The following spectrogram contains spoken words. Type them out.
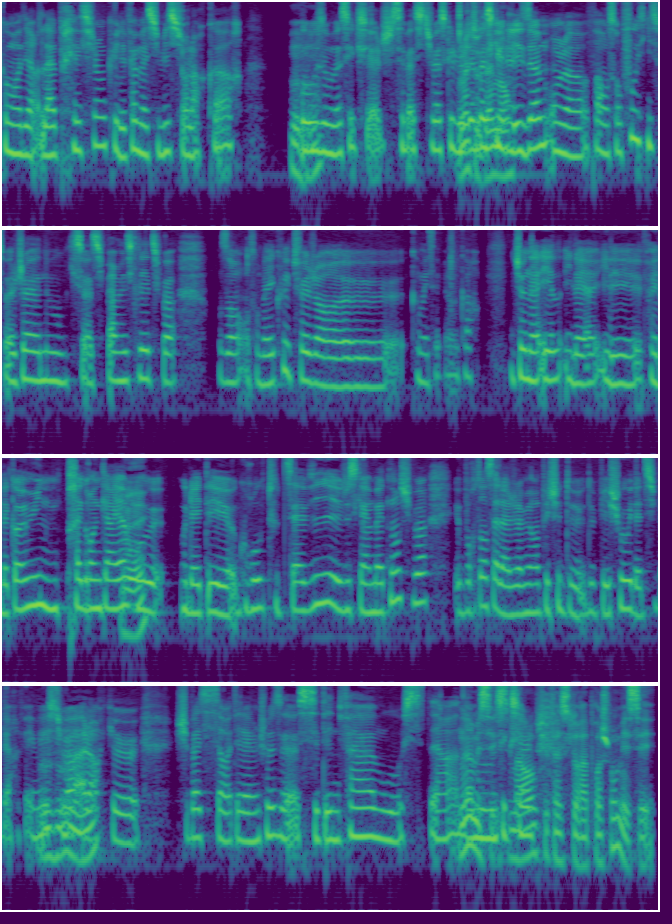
comment dire, la pression que les femmes subissent sur leur corps Mhm. aux homosexuels. Je sais pas si tu vois ce que je veux Ouais, dire. Parce que totalement. les hommes, on, leur- enfin, on s'en fout qu'ils soient jeunes ou qu'ils soient super musclés, tu vois. On s'en bat les couilles, tu vois. Genre, euh, comment il s'appelle encore? Jonah Hill, il a, il, est, enfin, il a quand même eu une très grande carrière Ouais. où, où il a été gros toute sa vie jusqu'à maintenant, tu vois. Et pourtant, ça l'a jamais empêché de, de pécho et d'être super fameux, tu Mhm, vois. mhm. Alors que je sais pas si ça aurait été la même chose euh, si c'était une femme ou si c'était un Non, homme mais c'est marrant que tu fasses le rapprochement, mais c'est.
